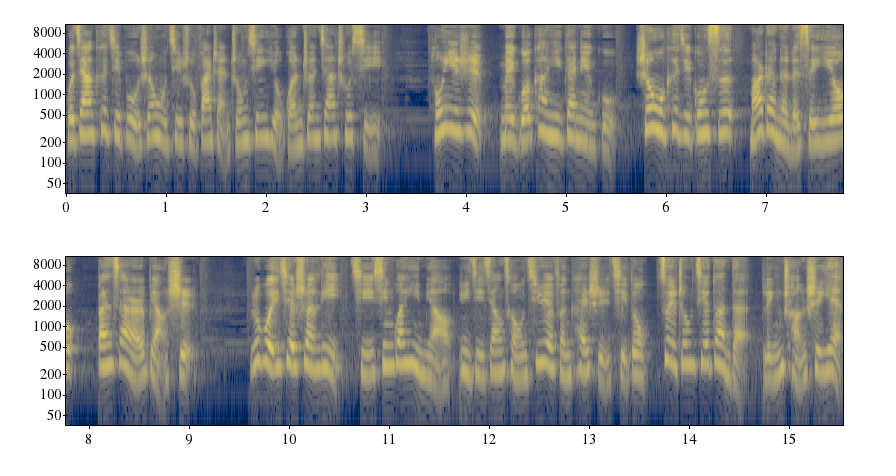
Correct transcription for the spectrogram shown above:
国家科技部生物技术发展中心有关专家出席。同一日，美国抗疫概念股生物科技公司 Moderna 的 CEO 班塞尔表示。如果一切顺利，其新冠疫苗预计将从七月份开始启动最终阶段的临床试验。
